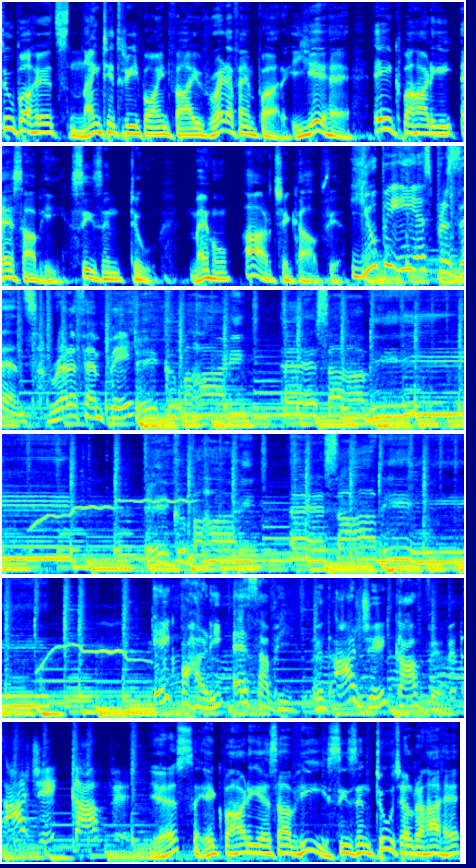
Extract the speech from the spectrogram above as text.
सुपर हिट्स 93.5 रेड एफएम पर। ये है एक पहाड़ी ऐसा भी सीज़न टू मैं हूँ आर्च काव्य। यूपीएस प्रेजेंट्स रेड एफएम पे। एक पहाड़ी ऐसा भी। एक पहाड़ी ऐसा भी। एक पहाड़ी ऐसा भी। With RJ Kavya with RJ Kavya yes एक पहाड़ी ऐसा भी सीज़न टू चल रहा है।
